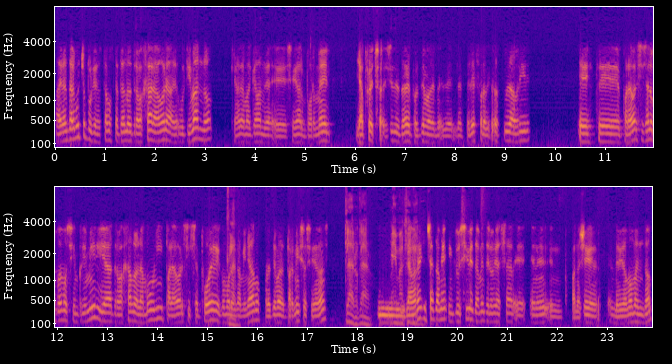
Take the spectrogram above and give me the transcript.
adelantar mucho porque estamos tratando de trabajar ahora, eh, ultimando, que ahora me acaban de eh, llegar por mail, y aprovecho de decirte otra vez por el tema de- de- del teléfono que no pude abrir, este, para ver si ya lo podemos imprimir y a trabajarlo en la MUNI, para ver si se puede, cómo lo encaminamos, por el tema de permisos y demás. Claro, claro. Y la verdad que ya también, inclusive también te lo voy a hacer eh, en, en- cuando llegue el debido momento,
